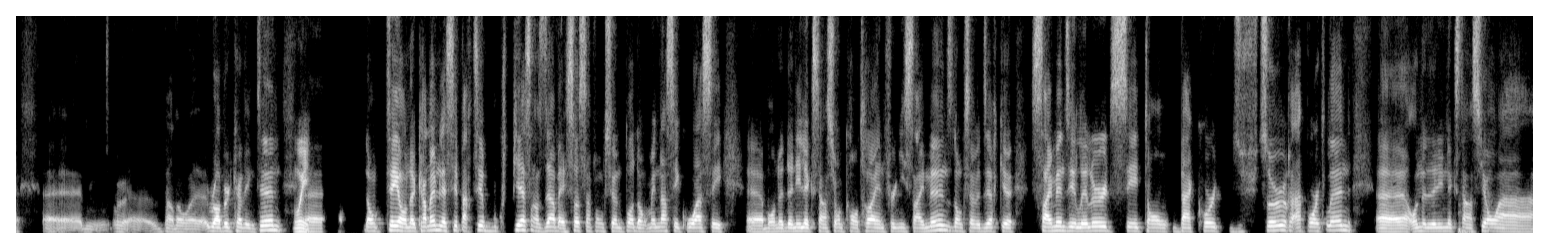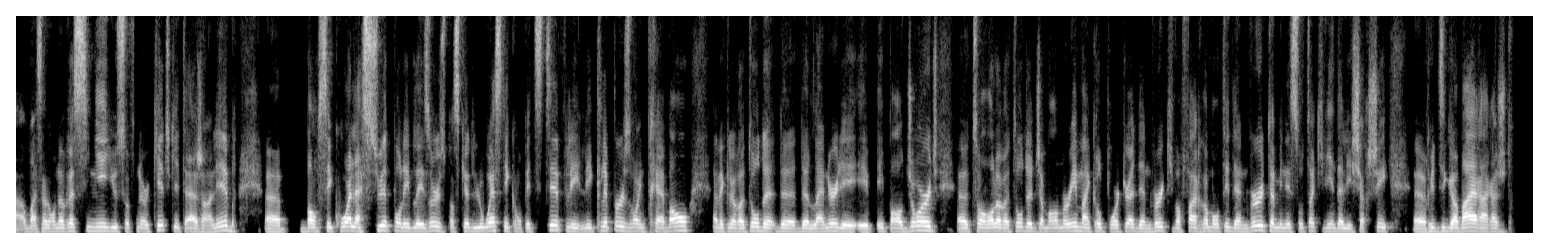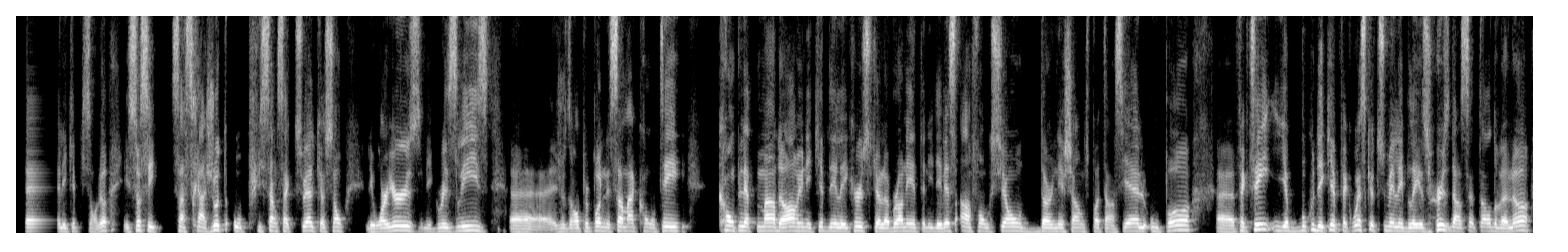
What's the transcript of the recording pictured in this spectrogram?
pardon, Robert Covington. Oui. Donc, tu sais, on a quand même laissé partir beaucoup de pièces en se disant, ben ça, ça ne fonctionne pas. Donc, maintenant, c'est quoi? C'est, euh, on a donné l'extension de contrat à Anthony Simons. Donc, ça veut dire que Simons et Lillard, c'est ton backcourt du futur à Portland. Euh, on a donné une extension à, ben, on a re-signé Yusuf Nurkic, qui était agent libre. Euh, bon, c'est quoi la suite pour les Blazers? Parce que l'Ouest est compétitif. Les, Clippers vont être très bons avec le retour de, Leonard et, Paul George. tu vas avoir le retour de Jamal Murray, Michael Porter à Denver, qui va faire remonter Denver. Tu as Minnesota qui vient d'aller chercher euh, Rudy Gobert à rajouter l'équipe qui sont là. Et ça, ça se rajoute aux puissances actuelles que sont les Warriors, les Grizzlies. Euh, je veux dire, on ne peut pas nécessairement compter complètement dehors une équipe des Lakers que LeBron et Anthony Davis en fonction d'un échange potentiel ou pas. Euh, fait que tu sais, il y a beaucoup d'équipes. Fait que où est-ce que tu mets les Blazers dans cet ordre-là?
